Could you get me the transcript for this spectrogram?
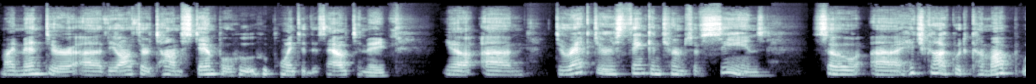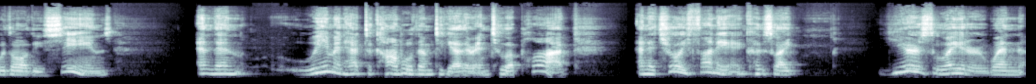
my mentor, uh, the author Tom Stempel, who, who pointed this out to me. You know, um, directors think in terms of scenes. So uh, Hitchcock would come up with all these scenes, and then Lehman had to cobble them together into a plot. And it's really funny because, like, years later, when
